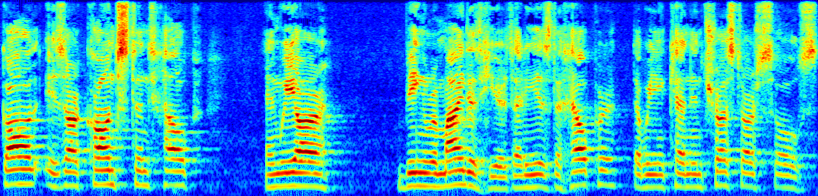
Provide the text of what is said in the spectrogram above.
God is our constant help, and we are being reminded here that He is the helper, that we can entrust our souls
